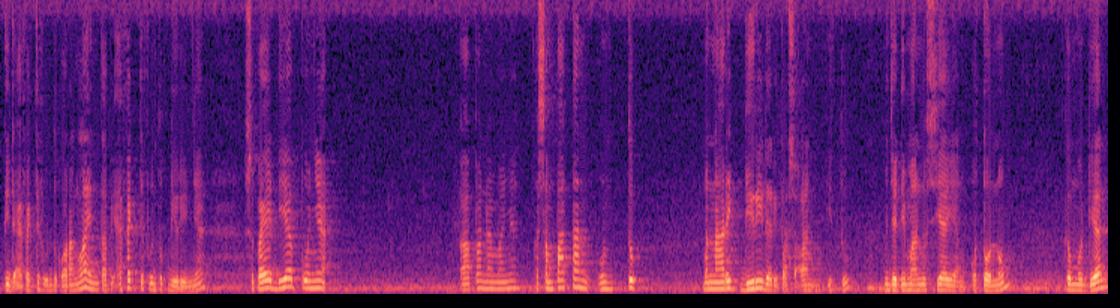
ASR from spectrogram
tidak efektif untuk orang lain tapi efektif untuk dirinya supaya dia punya apa namanya kesempatan untuk menarik diri dari persoalan itu menjadi manusia yang otonom kemudian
